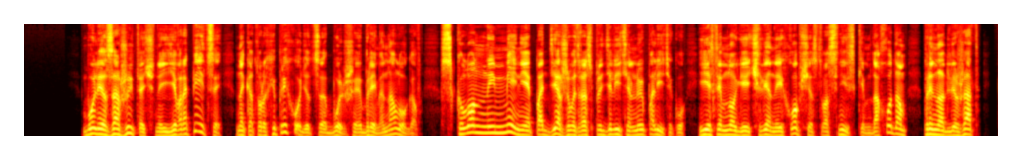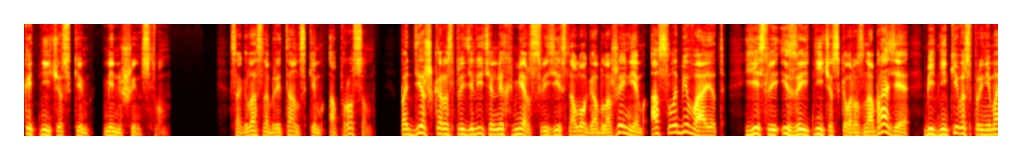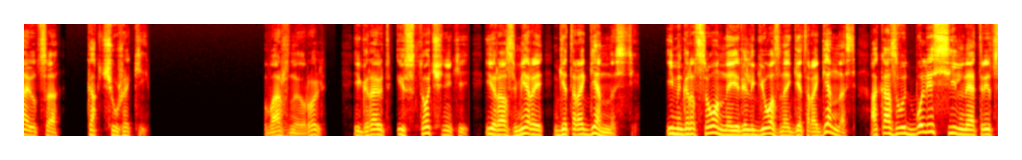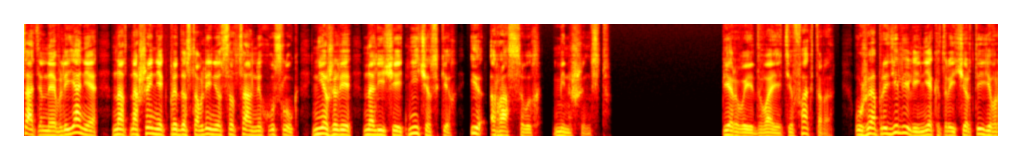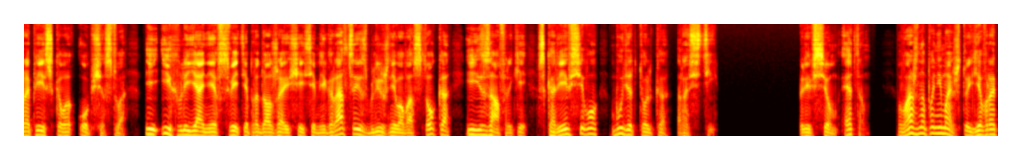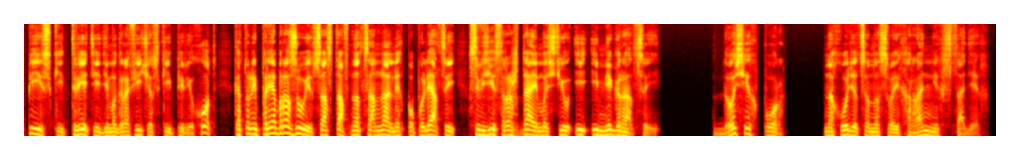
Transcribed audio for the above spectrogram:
Более зажиточные европейцы, на которых и приходится большее бремя налогов, склонны менее поддерживать распределительную политику, если многие члены их общества с низким доходом принадлежат к этническим меньшинствам. Согласно британским опросам, поддержка распределительных мер в связи с налогообложением ослабевает, если из-за этнического разнообразия бедняки воспринимаются как чужаки. Важную роль играют источники и размеры гетерогенности. Иммиграционная и религиозная гетерогенность оказывают более сильное отрицательное влияние на отношение к предоставлению социальных услуг, нежели наличие этнических и расовых меньшинств. Первые два эти фактора уже определили некоторые черты европейского общества, и их влияние в свете продолжающейся миграции с Ближнего Востока и из Африки, скорее всего, будет только расти. При всем этом важно понимать, что европейский третий демографический переход, который преобразует состав национальных популяций в связи с рождаемостью и иммиграцией, до сих пор находится на своих ранних стадиях.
